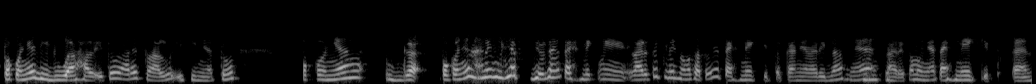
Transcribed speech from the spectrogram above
Pokoknya di dua hal itu Lari selalu isinya tuh pokoknya nggak pokoknya Lari punya jurusan teknik nih. Lari tuh pilih nomor satunya teknik gitu kan. Ya Lari bilang sebenarnya Lari tuh maunya teknik gitu kan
